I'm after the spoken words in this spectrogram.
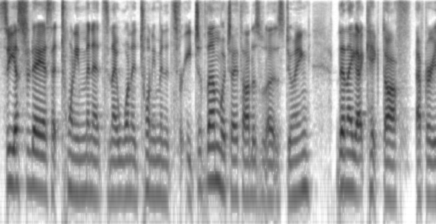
So yesterday I set 20 minutes and I wanted 20 minutes for each of them, which I thought is what I was doing. Then I got kicked off after I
